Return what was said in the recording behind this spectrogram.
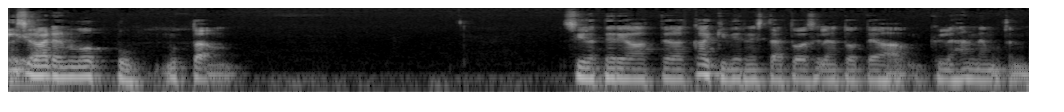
easy Riderin loppu, mutta sillä periaatteella, että kaikki virnistää toisilleen toteaa, kyllähän me muuten...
